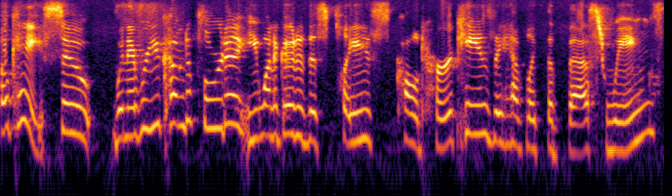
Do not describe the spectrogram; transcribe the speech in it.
Okay, so whenever you come to Florida, you want to go to this place called Hurricanes. They have like the best wings,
